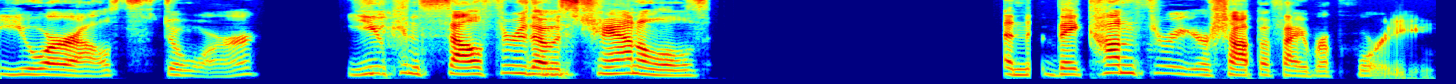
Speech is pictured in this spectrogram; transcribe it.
URL store, you can sell through mm-hmm. those channels and they come through your Shopify reporting.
